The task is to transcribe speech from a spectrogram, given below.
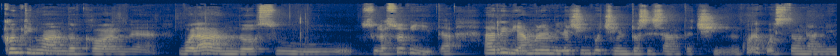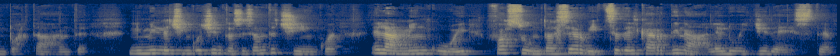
continuando con volando su, sulla sua vita, arriviamo nel 1565 e questo è un anno importante. Nel 1565 è l'anno in cui fu assunto al servizio del cardinale Luigi d'Este.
